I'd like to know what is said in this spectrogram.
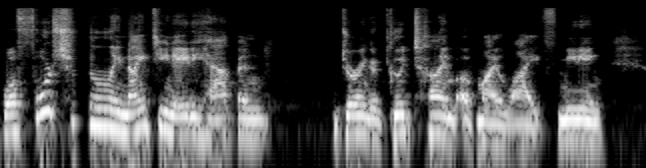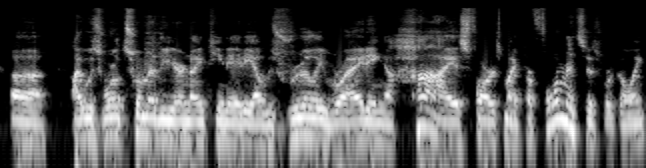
Well, fortunately, 1980 happened during a good time of my life, meaning. Uh, I was World Swimmer of the Year in 1980. I was really riding a high as far as my performances were going.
